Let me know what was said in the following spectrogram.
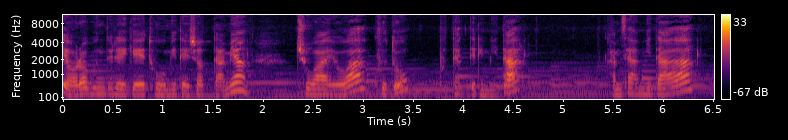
여러분들에게 도움이 되셨다면 좋아요와 구독 부탁드립니다. 감사합니다.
